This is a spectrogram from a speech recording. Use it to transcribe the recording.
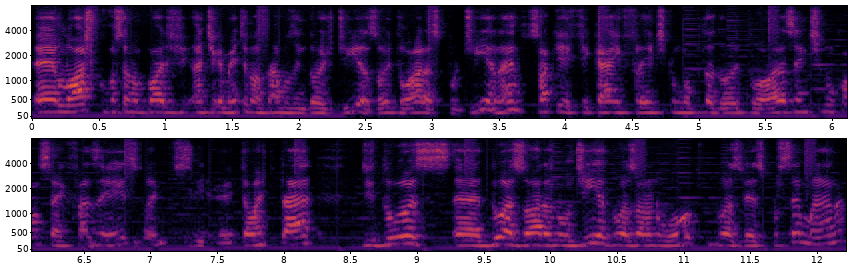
é, lógico que você não pode. Antigamente nós dávamos em dois dias, oito horas por dia, né? Só que ficar em frente de um computador oito horas a gente não consegue fazer isso, é impossível. Então a gente está de duas, é, duas horas num dia, duas horas no outro, duas vezes por semana,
